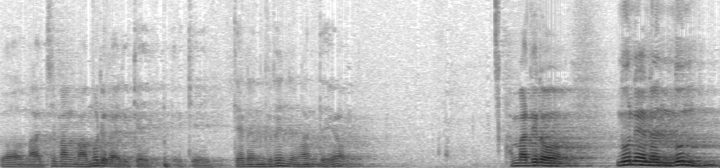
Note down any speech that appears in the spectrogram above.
그 마지막 마무리가 이렇게 이렇게 되는 그런 영화인데요. 한마디로 눈에는 눈,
